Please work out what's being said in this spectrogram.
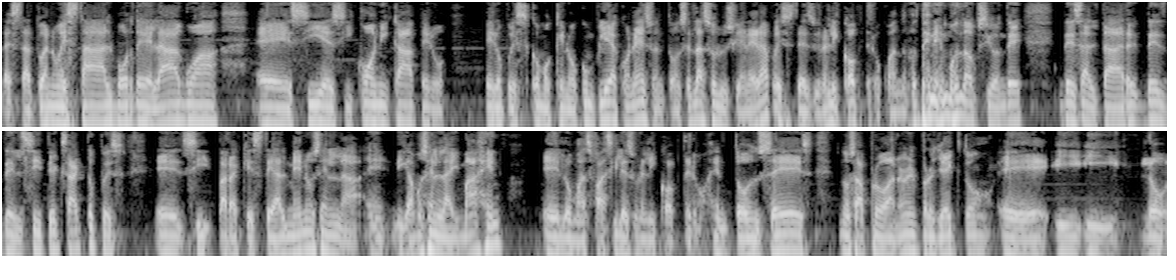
la estatua no está al borde del agua, eh, sí es icónica, pero pero pues como que no cumplía con eso. Entonces la solución era pues desde un helicóptero. Cuando no tenemos la opción de, de saltar desde el sitio exacto, pues eh, sí, para que esté al menos en la, eh, digamos, en la imagen, eh, lo más fácil es un helicóptero. Entonces nos aprobaron el proyecto eh, y, lo,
